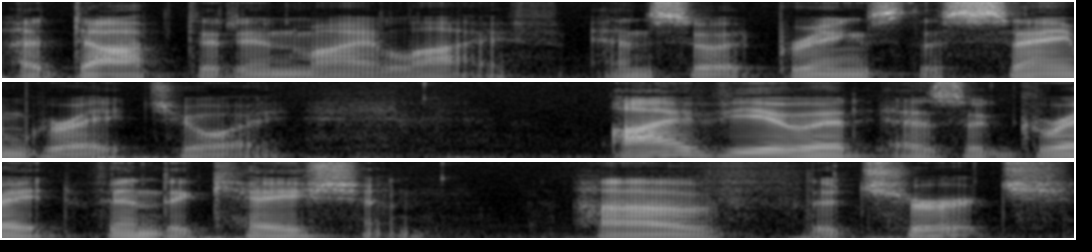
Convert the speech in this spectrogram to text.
adopted in my life, and so it brings the same great joy. I view it as a great vindication of the church,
